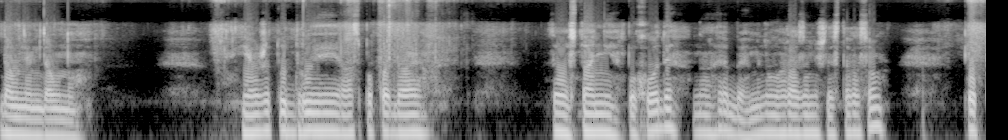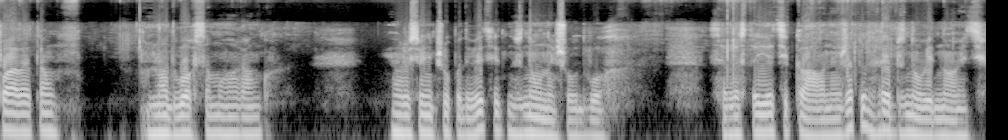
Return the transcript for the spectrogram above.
Давним-давно. Я вже тут другий раз попадаю за останні походи на гриби. Минулого разу ми йшли з Тарасом, попали там на двох самого ранку. Я вже сьогодні пішов подивитися, знову знайшов двох. Вже стає цікаво. Невже тут гриб знову відновиться?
